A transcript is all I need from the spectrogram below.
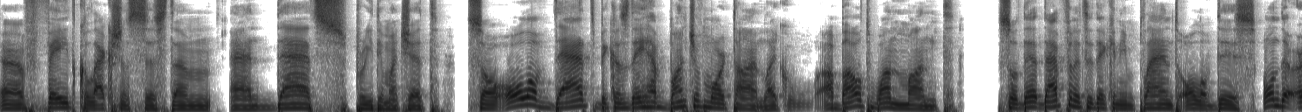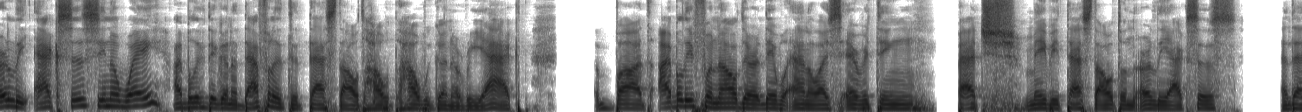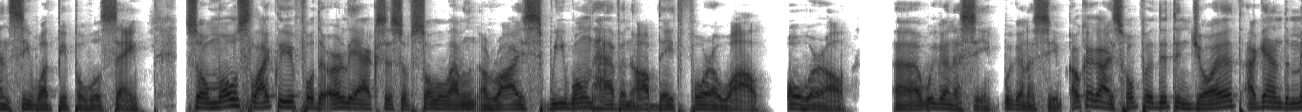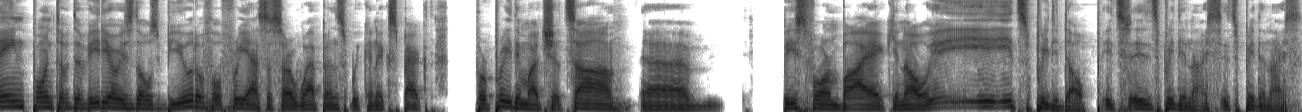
uh, Fate collection system, and that's pretty much it. So all of that because they have bunch of more time, like about one month. So that definitely they can implant all of this on the early access in a way. I believe they're gonna definitely test out how how we're gonna react. But I believe for now they they will analyze everything, patch, maybe test out on early access and then see what people will say. So most likely for the early access of solo leveling Arise, we won't have an update for a while overall. Uh, we're gonna see. We're gonna see. Okay, guys. Hope you did enjoy it. Again, the main point of the video is those beautiful free SSR weapons we can expect for pretty much it's a uh, beast form bike. You know, it's pretty dope. It's it's pretty nice. It's pretty nice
